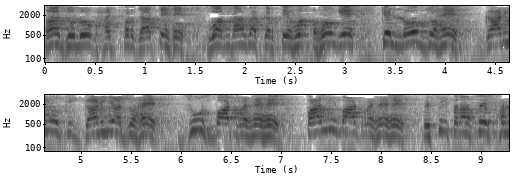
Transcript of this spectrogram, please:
ہاں جو لوگ حج پر جاتے ہیں، وہ اندازہ کرتے ہوں گے کہ لوگ جو ہے گاڑیوں کی گاڑیاں جو ہے جوس بانٹ رہے ہیں، پانی بانٹ رہے ہیں۔ اسی طرح سے پھل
